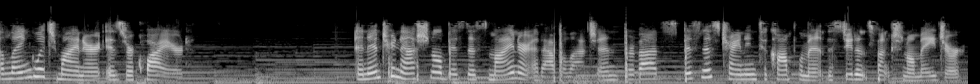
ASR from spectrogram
A language minor is required. An international business minor at Appalachian provides business training to complement the student's functional major.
